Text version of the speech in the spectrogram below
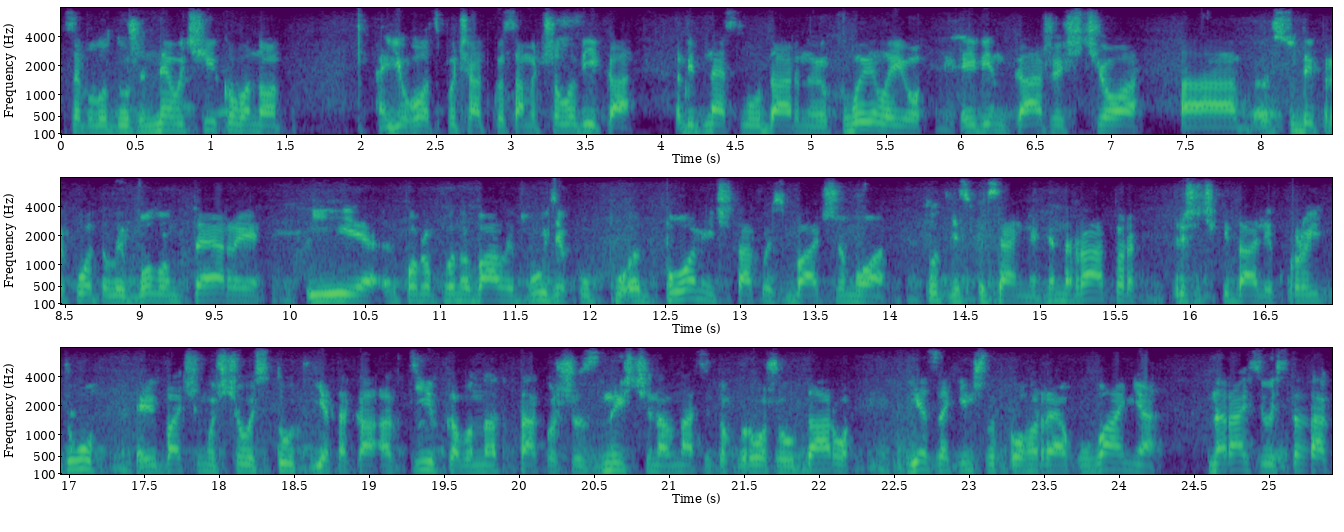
це було дуже неочікувано. Його спочатку саме чоловіка віднесло ударною хвилею, і він каже, що а, сюди приходили волонтери і пропонували будь-яку поміч. Так ось бачимо, тут є спеціальний генератор. Трішечки далі пройду. І бачимо, що ось тут є така автівка. Вона також знищена внаслідок ворожого удару. Є загін швидкого реагування. Наразі ось так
